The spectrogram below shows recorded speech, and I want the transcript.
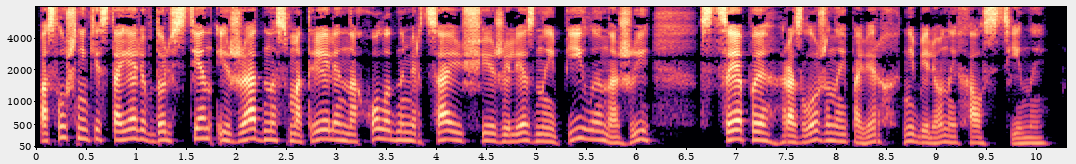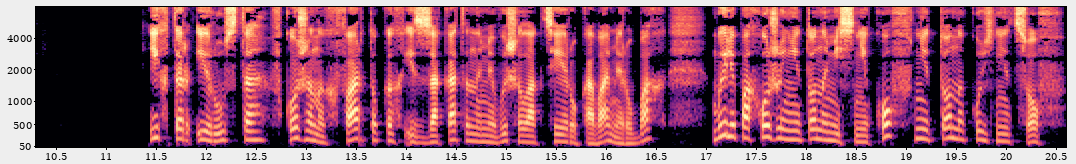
Послушники стояли вдоль стен и жадно смотрели на холодно мерцающие железные пилы, ножи, сцепы, разложенные поверх небеленой холстины. Ихтер и Руста в кожаных фартуках и с закатанными выше локтей рукавами рубах были похожи не то на мясников, не то на кузнецов.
